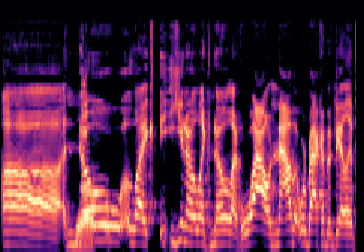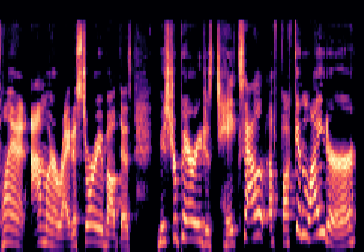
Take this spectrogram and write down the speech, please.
Uh, no, like, you know, like, no, like, wow, now that we're back at the Daily Planet, I'm going to write a story about this. Mr. Perry just takes out a fucking lighter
